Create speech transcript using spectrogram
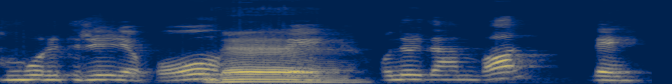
정보를 드리려고 네. 오늘도 한번 네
